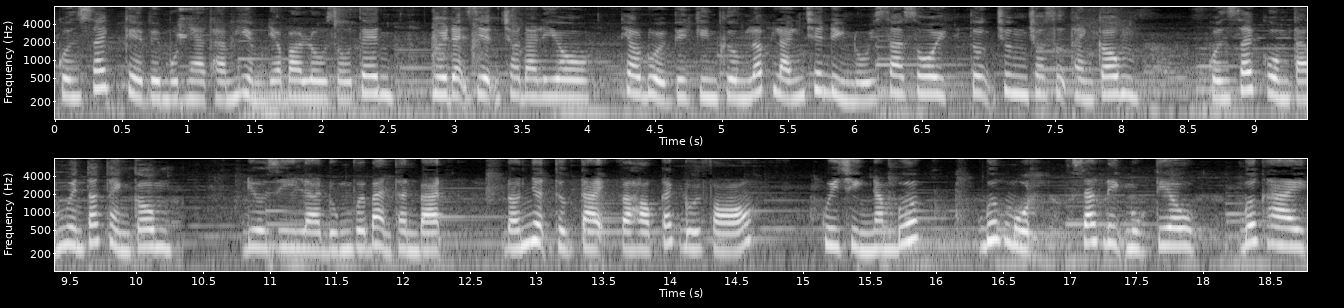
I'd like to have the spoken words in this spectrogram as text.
Cuốn sách kể về một nhà thám hiểm đeo ba lô giấu tên, người đại diện cho Dalio, theo đuổi viên kim cương lấp lánh trên đỉnh núi xa xôi, tượng trưng cho sự thành công. Cuốn sách gồm 8 nguyên tắc thành công. Điều gì là đúng với bản thân bạn? Đón nhận thực tại và học cách đối phó. Quy trình 5 bước. Bước 1. Xác định mục tiêu. Bước 2.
